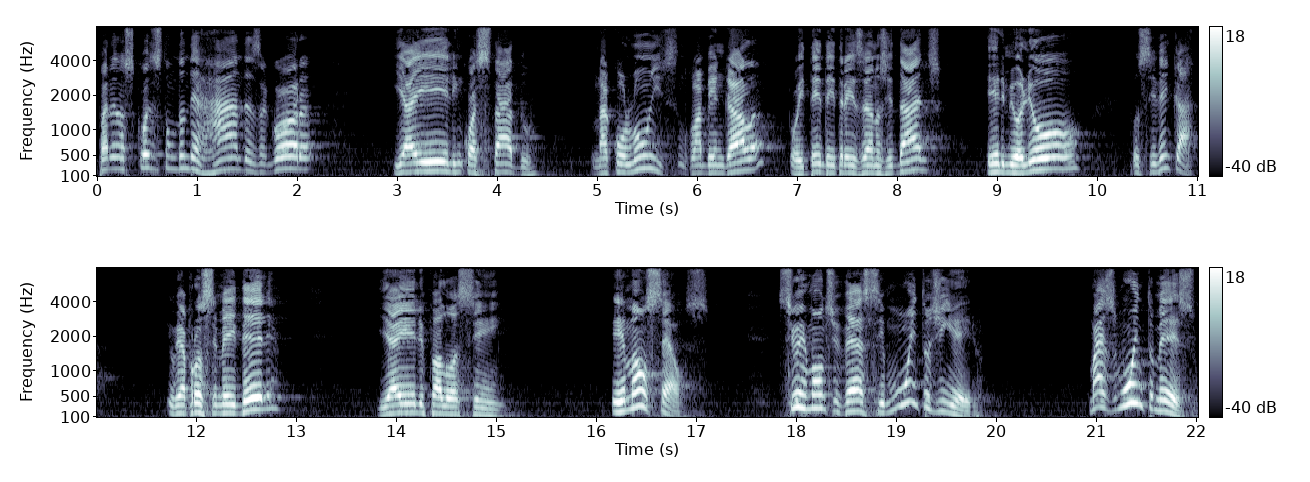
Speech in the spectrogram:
Parece as coisas estão dando erradas agora. E aí ele encostado na coluna, com a bengala, 83 anos de idade, ele me olhou, falou assim: vem cá. Eu me aproximei dele, e aí ele falou assim: Irmão Celso, se o irmão tivesse muito dinheiro, mas muito mesmo,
